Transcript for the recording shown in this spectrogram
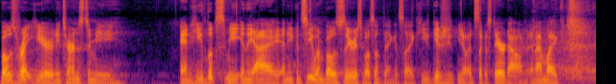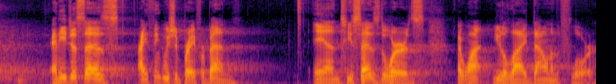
Bo's right here, and he turns to me and he looks me in the eye. And you can see when Bo's serious about something, it's like he gives you, you know, it's like a stare down. And I'm like, and he just says, I think we should pray for Ben. And he says the words, I want you to lie down on the floor.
